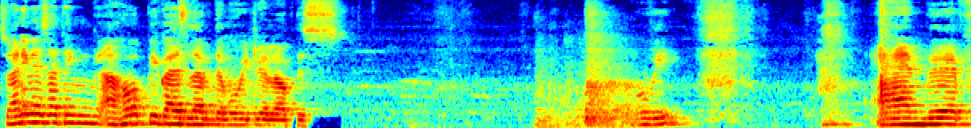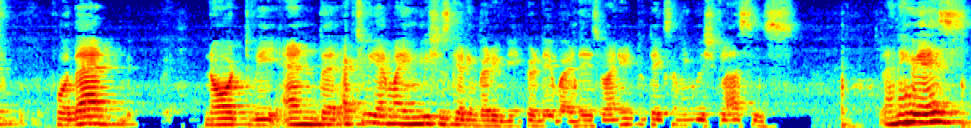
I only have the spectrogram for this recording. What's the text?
So anyways, I think I hope you guys loved the movie trailer of this movie. And uh, for that note we end the actually my english is getting very weaker day by day so i need to take some english classes. Anyways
